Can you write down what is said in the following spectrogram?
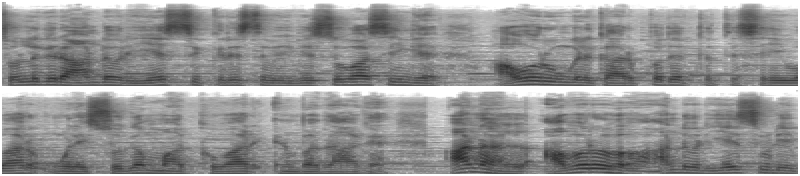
சொல்லுகிற ஆண்டவர் இயேசு கிறிஸ்துவை விசுவாசிங்க. அவர் உங்களுக்கு அற்புதத்தை செய்வார் உங்களை சுகமாக்குவார் என்பதாக. ஆனால் அவரோ ஆண்டவர் இயேசுடைய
